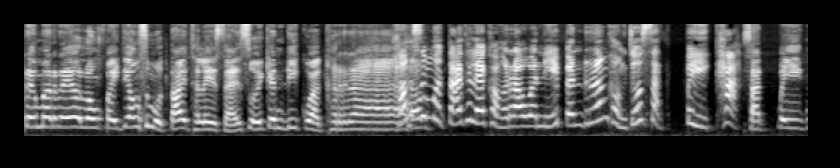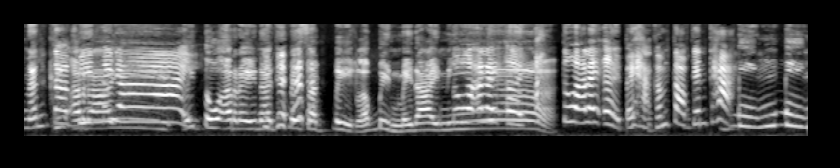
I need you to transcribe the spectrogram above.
เร็วมาเร็วลงไปที่ห้องสมุดใต้ทะเลแสนสวยกันดีกว่าครัห้องบสมุดใต้ทะเลของเราวันนี้เป็นเรื่องของเจ้าสัตว์ปีกค่ะ สัตว์ปีกนั้นคือแต่อะบิไรนไม่ได้ไอตัวอะไรนะที่เป็นสัตว์ปีกแล้วบินไม่ได้เนี่ยตัวอะไรเอ่ยเอ๊ะตัวอะไรเอ่ยไปหาคำตอบกันค่ะ บุ๋งบุ๋ง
